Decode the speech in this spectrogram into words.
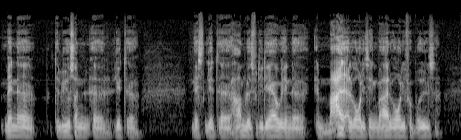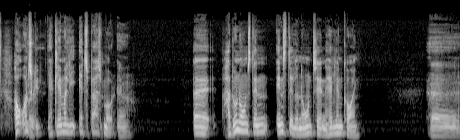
men øh, det lyder sådan øh, lidt, øh, næsten lidt øh, harmløst, fordi det er jo en, øh, en meget alvorlig ting, en meget alvorlig forbrydelse. Hov, undskyld, jeg glemmer lige et spørgsmål. Ja. Øh, har du nogensinde indstillet nogen til en helgenkåring? Øh,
